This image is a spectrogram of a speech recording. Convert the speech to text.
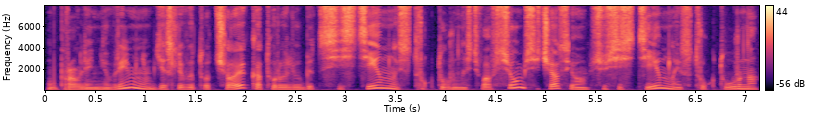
управления временем, если вы тот человек, который любит системность, структурность во всем, сейчас я вам все системно и структурно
